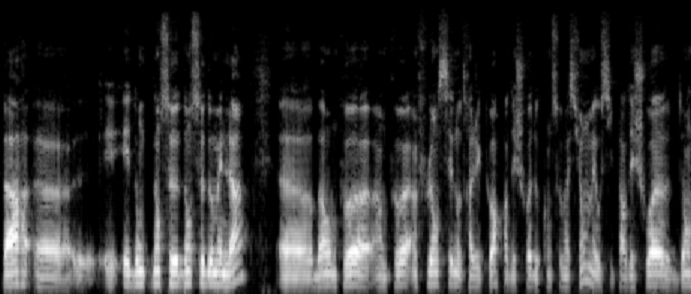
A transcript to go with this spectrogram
Par, euh, et, donc dans ce, dans ce domaine-là, euh, bah, on, peut, on peut influencer nos trajectoires par des choix de consommation, mais aussi par des choix dans,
